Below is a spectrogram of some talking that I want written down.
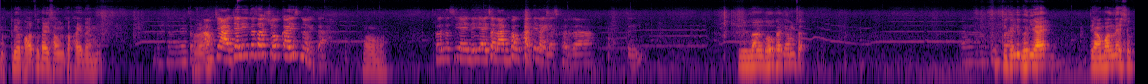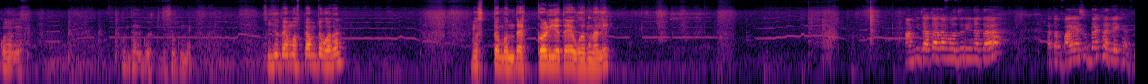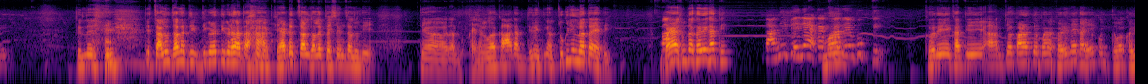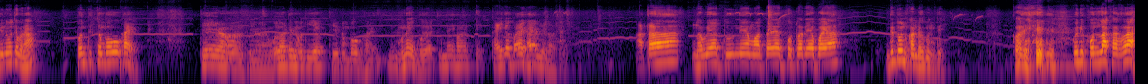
मग तुझ्या भावाचं काही सांगून का फायदा आहे मग? आमच्या आज्यालाही तसा शौक काहीच नव्हता. हो. तसंच यायला यायचा लहान भाऊ खाते लागल्यास खरा. काही? लहान भाऊ खाते आमचा. अं, तुमचा- तिकडली घरी आहे ते आम्हाला नाही शोक कोणाला कोणत्याच गोष्टीची शोक नाही. शिजत आहे मस्त आमचं वरण मस्त बनत आहे कड येत आहे वरणाले. आम्ही जातो आता मजुरीनं तर आता बाया सुद्धा खरे खाते. ते लय- ते चालू झालं ति तिकडं तिकडं आता. फॅडच चालू झालं फॅशन चालू दे त्या फॅशनवर का का दिली? ती चुकीची लत आहे ती. बाया सुद्धा खरे खाते. पाणी पेल्या मग? खरे भुकते. खरे खाते. आमच्या काळात ते बाया खरे नाही खाय पण तेव्हा खरे नव्हते म्हणा. पण ते तंबाखू खाय. ते भुराटीन होती एक ते तंबाखू खाय. म्हणे भुराटीन नाही खाय ते काही काही बाया खाय आमच्या गावात आता नव्या तुरण्या म्हाताऱ्या कोटऱ्या बाया ते दोन खांड म्हणते. खरे कोणी खोलला खर्रा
